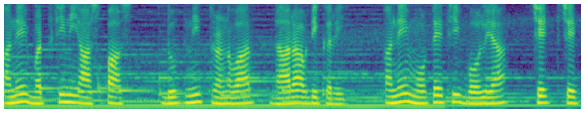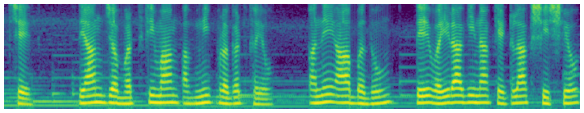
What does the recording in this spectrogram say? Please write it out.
અને ભઠ્ઠીની આસપાસ દૂધની ત્રણ વાર ધારાવડી કરી અને મોટેથી બોલ્યા, ચેત ચેત ચેત. ત્યાં જ ભઠ્ઠીમાં અગ્નિ પ્રગટ થયો અને આ બધું તે વૈરાગીના કેટલાક શિષ્યો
